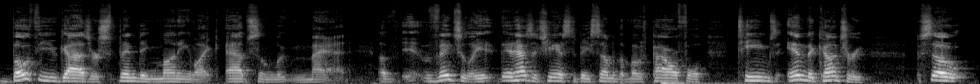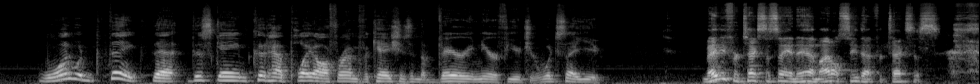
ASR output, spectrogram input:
Both of you guys are spending money like absolute mad. Eventually, it has a chance to be some of the most powerful teams in the country. So one would think that this game could have playoff ramifications in the very near future. What say you? Maybe for Texas A&M, I don't see that for Texas.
